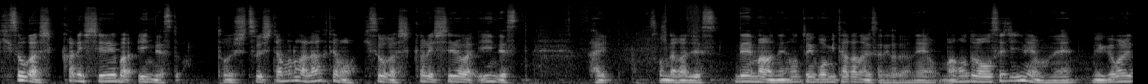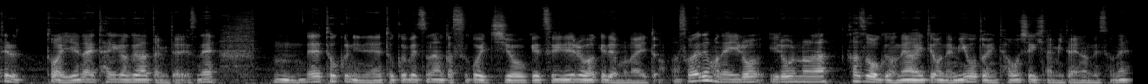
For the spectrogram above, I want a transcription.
基礎がしっかりしていればいいんですと。突出したものがなくても、基礎がしっかりしていればいいんです。はい。そんな感じです。で、まあね、本当にゴミ高則さんという方はね、まあ本当はお世辞面もね、恵まれてるとは言えない体格だったみたいですね。うん、で特にね特別なんかすごい血を受け継いでるわけでもないと、まあ、それでもねいろいろな数多くのね相手をね見事に倒してきたみたいなんですよね。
